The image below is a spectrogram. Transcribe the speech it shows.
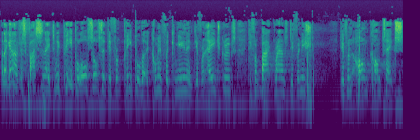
And again, I'm just fascinated with people, all sorts of different people that are coming for communion, different age groups, different backgrounds, different issues different home contexts.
